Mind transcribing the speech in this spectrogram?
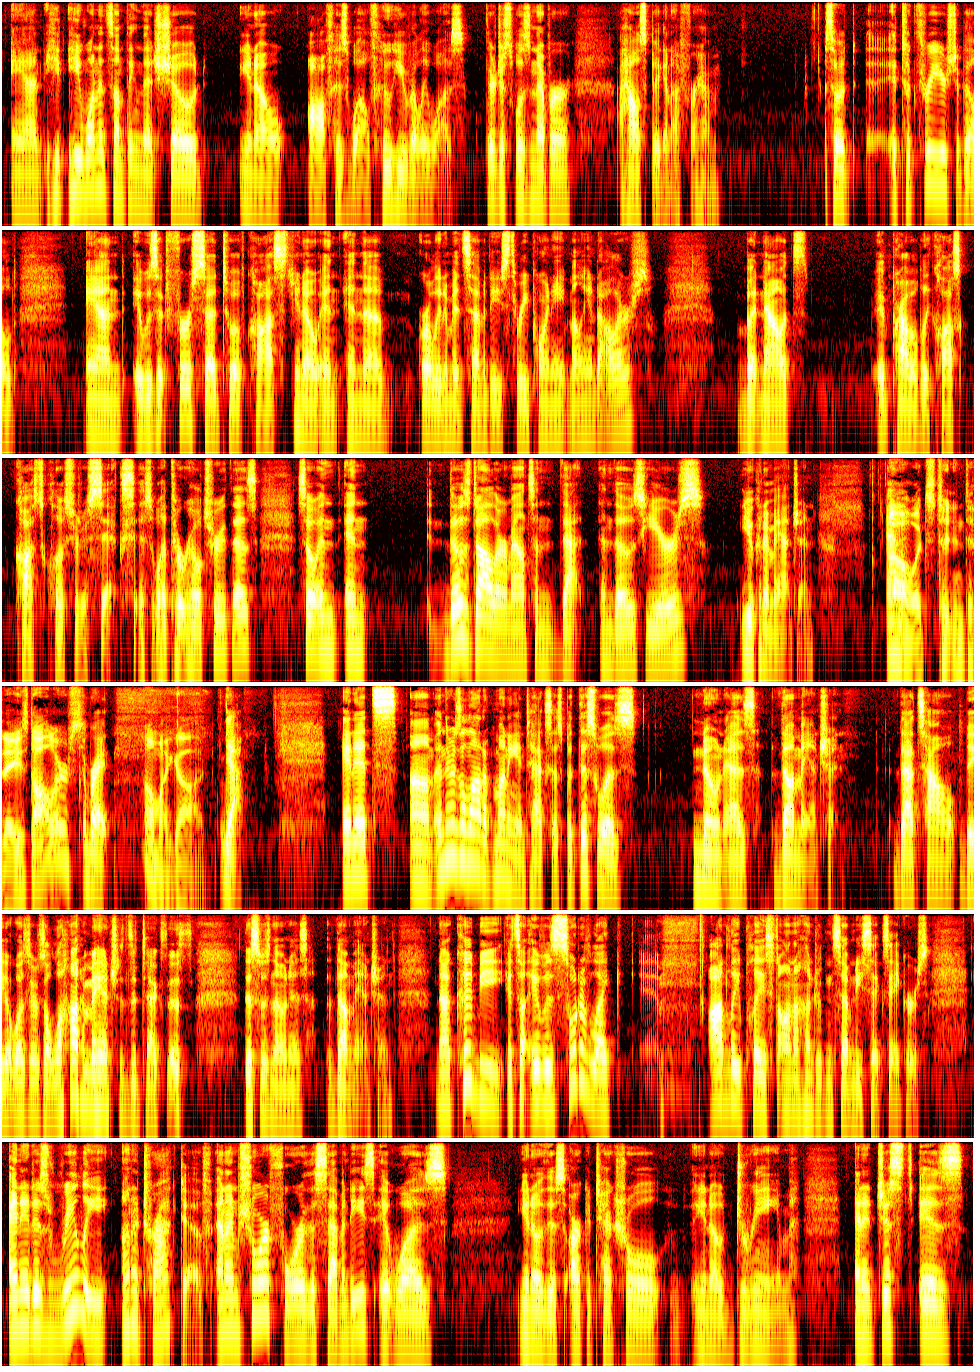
And he, he wanted something that showed you know off his wealth who he really was. There just was never a house big enough for him so it, it took three years to build and it was at first said to have cost, you know, in, in the early to mid 70s, $3.8 million. But now it's, it probably cost, cost closer to six is what the real truth is. So in, in those dollar amounts in that, in those years, you can imagine. And, oh, it's t- in today's dollars? Right. Oh my God. Yeah. And it's, um, and there's a lot of money in Texas, but this was known as the mansion. That's how big it was. There's a lot of mansions in Texas. This was known as the mansion. Now it could be it's it was sort of like eh, oddly placed on 176 acres. And it is really unattractive. And I'm sure for the 70s it was you know this architectural, you know, dream. And it just is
